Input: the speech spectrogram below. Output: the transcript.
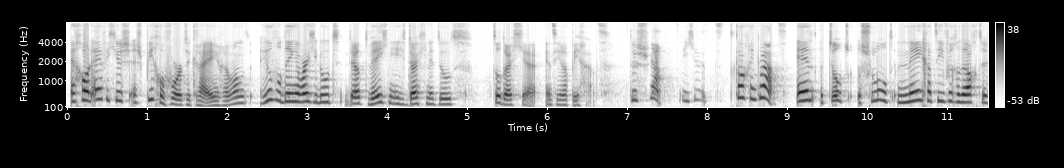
En gewoon eventjes een spiegel voor te krijgen. Want heel veel dingen wat je doet, dat weet je niet eens dat je het doet, totdat je in therapie gaat. Dus ja, het kan geen kwaad. En tot slot, negatieve gedachten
